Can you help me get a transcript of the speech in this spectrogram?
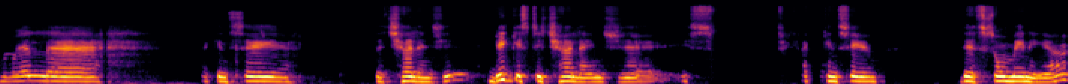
well, uh, I can say the challenge, biggest challenge uh, is, I can say there's so many, yeah,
